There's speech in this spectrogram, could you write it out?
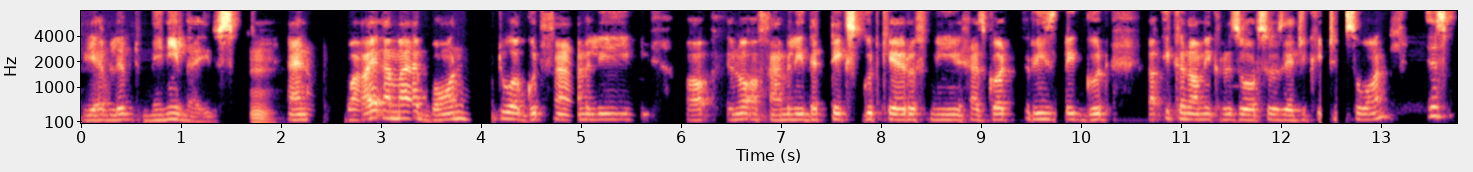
we have lived many lives. Mm. And why am I born to a good family, uh, you know, a family that takes good care of me, has got reasonably good uh, economic resources, education, so on, is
